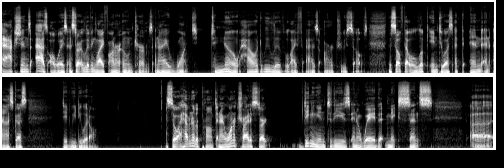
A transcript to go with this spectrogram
actions as always, and start living life on our own terms. And I want to know how do we live life as our true selves? The self that will look into us at the end and ask us, did we do it all? So I have another prompt, and I want to try to start digging into these in a way that makes sense uh,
